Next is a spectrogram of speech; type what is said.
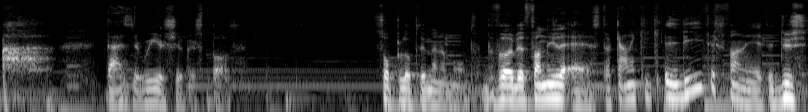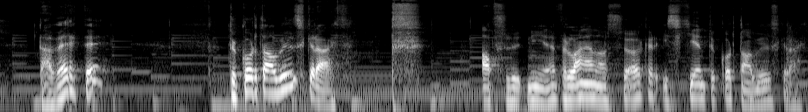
ah, dat is de real sugar spot. Sop loopt in mijn mond. Bijvoorbeeld vanille-ijs, daar kan ik liters van eten. Dus dat werkt, hè? Tekort aan wilskracht? Absoluut niet. Hè? Verlangen naar suiker is geen tekort aan wilskracht.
